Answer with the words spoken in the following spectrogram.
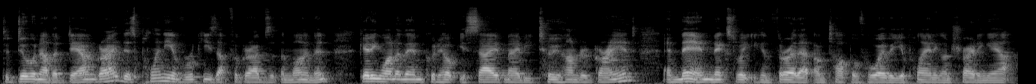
to do another downgrade. There's plenty of rookies up for grabs at the moment. Getting one of them could help you save maybe 200 grand, and then next week you can throw that on top of whoever you're planning on trading out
